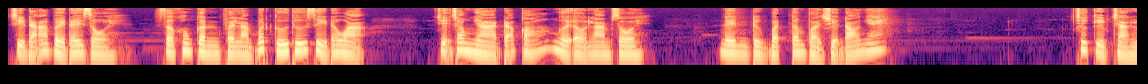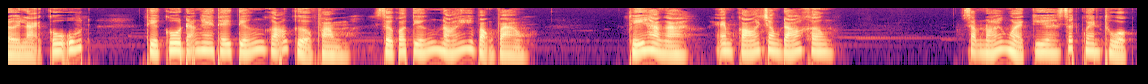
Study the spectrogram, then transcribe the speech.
Chị đã về đây rồi, giờ không cần phải làm bất cứ thứ gì đâu ạ. Chuyện trong nhà đã có người ở làm rồi, nên đừng bận tâm vào chuyện đó nhé. Chưa kịp trả lời lại cô út, thì cô đã nghe thấy tiếng gõ cửa phòng, giờ có tiếng nói vọng vào. Thúy Hằng à, em có trong đó không? Giọng nói ngoài kia rất quen thuộc,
